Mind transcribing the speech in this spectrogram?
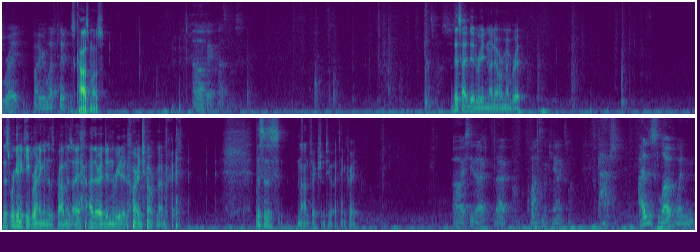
right by your left hip. Is Cosmos. Oh, okay, Cosmos. Cosmos. This I did read and I don't remember it. This we're gonna keep running into this problem. Is I either I didn't read it or I don't remember it. This is nonfiction too, I think, right? Oh, I see that that quantum mechanics one. Gosh, I just love when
